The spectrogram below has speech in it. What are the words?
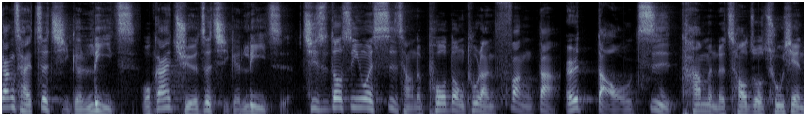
刚才这几个例子，我刚才举的这几个例子，其实都是因为市场的波动突然放大，而导致他们的操作出现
